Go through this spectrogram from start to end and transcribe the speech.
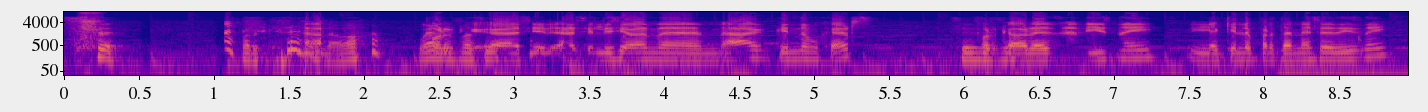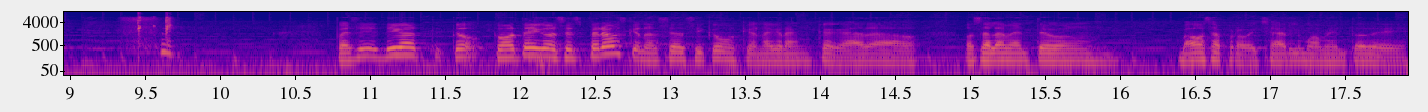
¿Por qué no? Bueno, pues porque sí. así, así le hicieron en ah, Kingdom Hearts. Sí, sí, Porque sí. ahora es de Disney. ¿Y a quién le pertenece Disney? Pues sí, digo, co- como te digo, si esperemos que no sea así como que una gran cagada o, o solamente un... Vamos a aprovechar el momento de...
